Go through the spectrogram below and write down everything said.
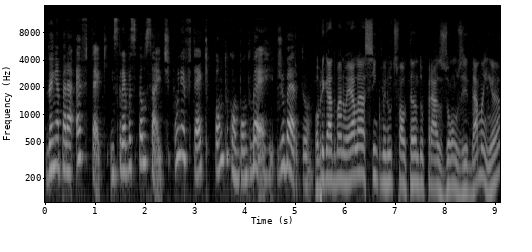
Venha para a FTech. Inscreva-se pelo site uniftech.com.br. Gilberto. Obrigado, Manuela. Cinco minutos faltando para as 11 da manhã.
